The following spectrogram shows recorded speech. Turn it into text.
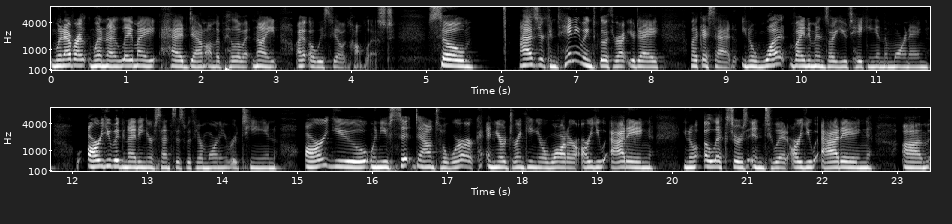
Whenever I, when i lay my head down on the pillow at night i always feel accomplished. So as you're continuing to go throughout your day like i said you know what vitamins are you taking in the morning? Are you igniting your senses with your morning routine? Are you when you sit down to work and you're drinking your water are you adding you know elixirs into it? Are you adding um,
